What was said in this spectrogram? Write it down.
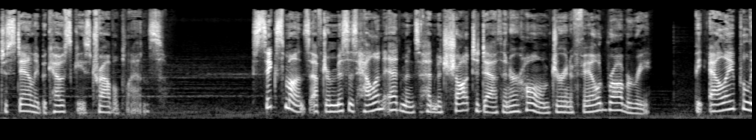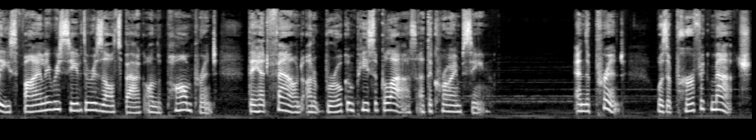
to Stanley Bukowski's travel plans. Six months after Mrs. Helen Edmonds had been shot to death in her home during a failed robbery, the LA police finally received the results back on the palm print they had found on a broken piece of glass at the crime scene. And the print was a perfect match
